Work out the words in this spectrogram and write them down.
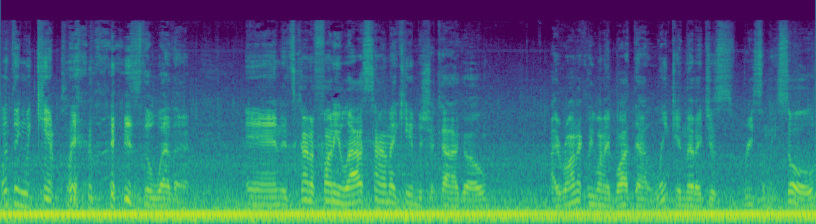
One thing we can't plan is the weather. And it's kind of funny, last time I came to Chicago, ironically, when I bought that Lincoln that I just recently sold,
